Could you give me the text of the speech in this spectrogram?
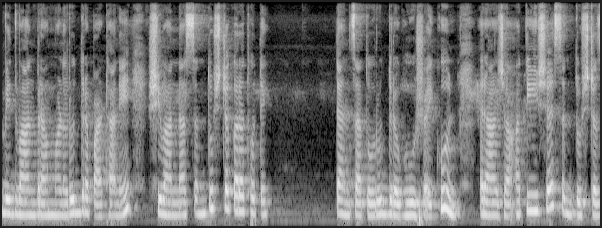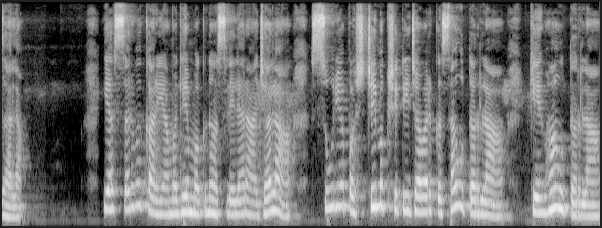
विद्वान ब्राह्मण रुद्रपाठाने शिवांना संतुष्ट करत होते. त्यांचा तो रुद्रघोष ऐकून राजा अतिशय संतुष्ट झाला. या सर्व कार्यामध्ये मग्न असलेल्या राजाला सूर्य पश्चिम क्षितिजावर कसा उतरला केव्हा उतरला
